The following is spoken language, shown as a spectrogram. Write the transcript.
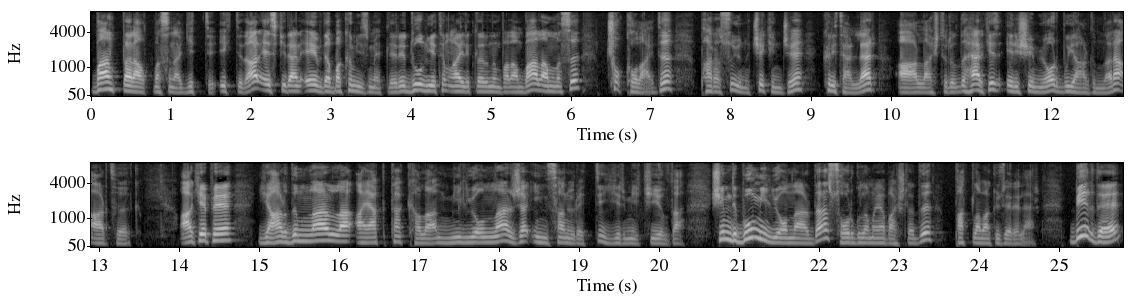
bant daraltmasına gitti iktidar. Eskiden evde bakım hizmetleri, dul yetim aylıklarının falan bağlanması çok kolaydı. Para suyunu çekince kriterler ağırlaştırıldı. Herkes erişemiyor bu yardımlara artık. AKP yardımlarla ayakta kalan milyonlarca insan üretti 22 yılda. Şimdi bu milyonlarda sorgulamaya başladı, patlamak üzereler. Bir de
